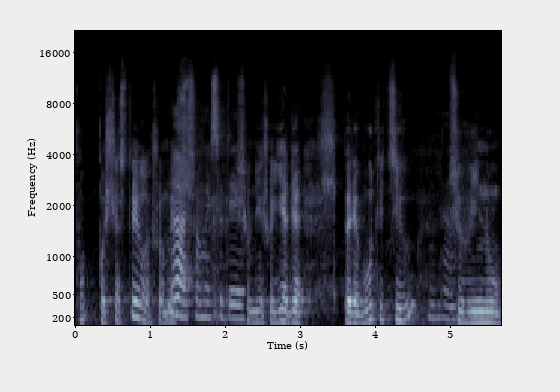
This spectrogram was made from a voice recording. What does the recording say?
по- пощастило, що ми Да, що ми сюди. сюди, що є де перебути цю, цю війну.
